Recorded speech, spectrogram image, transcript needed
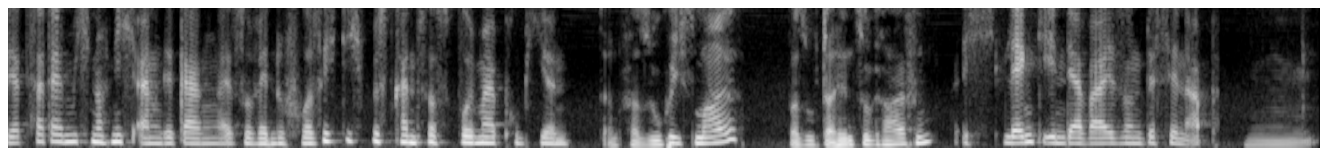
jetzt hat er mich noch nicht angegangen. Also wenn du vorsichtig bist, kannst du das wohl mal probieren. Dann versuche ich's mal. Versuch da hinzugreifen. Ich lenke ihn derweil so ein bisschen ab. Hm,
